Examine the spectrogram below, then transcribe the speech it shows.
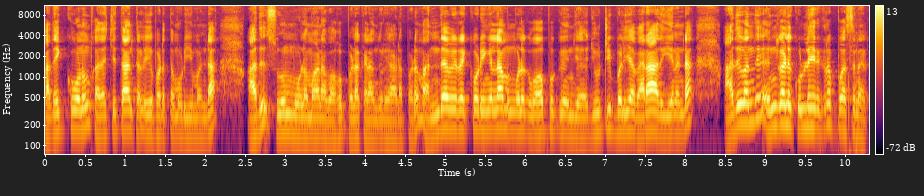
கதைக்கோணும் கதைச்சு தான் தெளிவுபடுத்த முடியுமெண்டா? அது சூம் மூலமான வகுப்பில் கலந்துரையாடப்படும். அந்த ரெக்கார்டிங் எல்லாம் உங்களுக்கு வகுப்புக்கு இந்த யூடியூப் வழியாக வராது. ஏனெண்டா அது வந்து எங்களுக்குள்ளே இருக்கிற பர்சனல்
